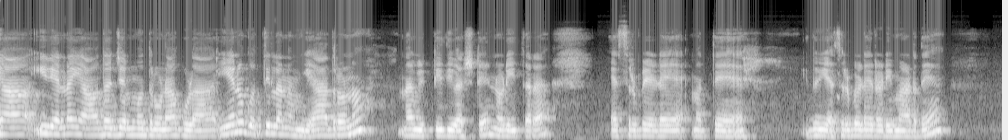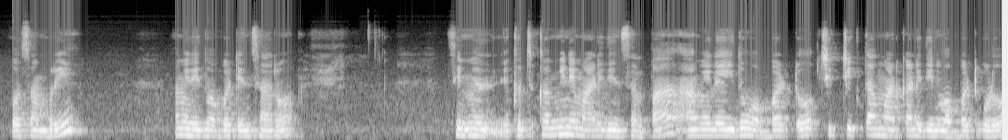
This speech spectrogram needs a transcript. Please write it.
ಯಾ, ಇವೆಲ್ಲ ಯಾವುದೋ ಜನ್ಮದ ಋಣಗುಳ ಏನೂ ಗೊತ್ತಿಲ್ಲ ನಮಗೆ. ಆದ್ರೂ ನಾವು ಇಟ್ಟಿದ್ದೀವಿ ಅಷ್ಟೇ ನೋಡಿ ಈ ಥರ. ಹೆಸ್ರುಬೇಳೆ ಮತ್ತು ಇದು ಹೆಸ್ರುಬೇಳೆ ರೆಡಿ ಮಾಡಿದೆ, ಕೋಸಂಬರಿ, ಆಮೇಲೆ ಇದು ಒಬ್ಬಟ್ಟಿನ ಸಾರು. ಸಿಮ್ ಕಮ್ಮಿನೇ ಮಾಡಿದ್ದೀನಿ ಸ್ವಲ್ಪ. ಆಮೇಲೆ ಇದು ಒಬ್ಬಟ್ಟು ಚಿಕ್ಕ ಚಿಕ್ಕದಾಗಿ ಮಾಡ್ಕೊಂಡಿದ್ದೀನಿ ಒಬ್ಬಟ್ಟುಗಳು.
